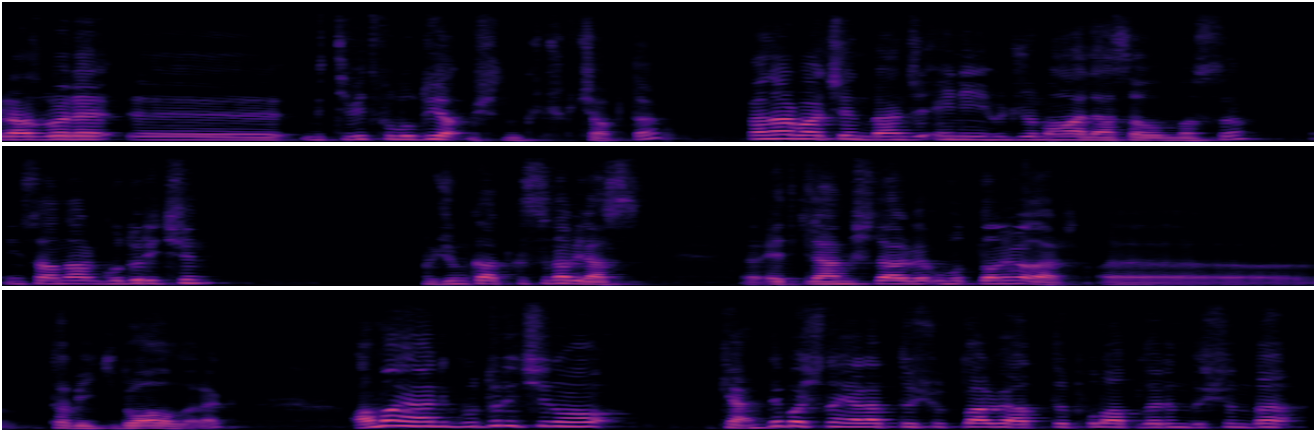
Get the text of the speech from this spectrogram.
biraz böyle e, bir tweet flood'u yapmıştım küçük çapta. Fenerbahçe'nin bence en iyi hücumu hala savunması. İnsanlar Gudur için hücum katkısına biraz e, etkilenmişler ve umutlanıyorlar. E, tabii ki doğal olarak. Ama yani Gudur için o kendi başına yarattığı şutlar ve attığı pull-up'ların dışında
